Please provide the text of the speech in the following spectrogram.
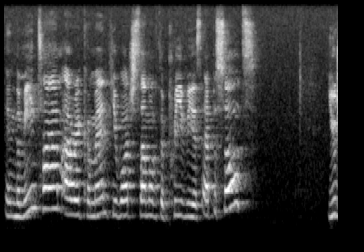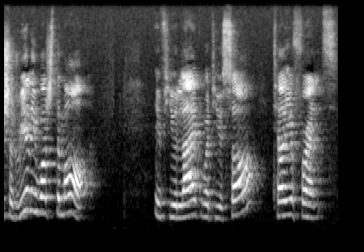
In the meantime, I recommend you watch some of the previous episodes. You should really watch them all. If you like what you saw, tell your friends.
